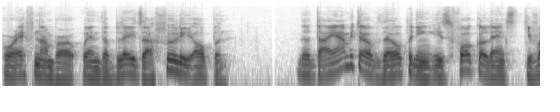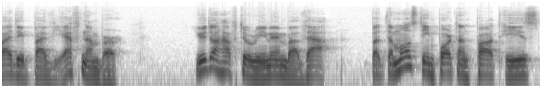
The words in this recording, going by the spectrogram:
or f number when the blades are fully open. The diameter of the opening is focal length divided by the f number. You don't have to remember that. But the most important part is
